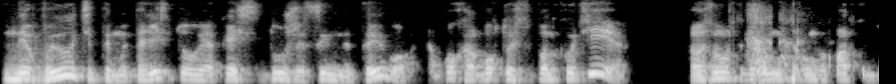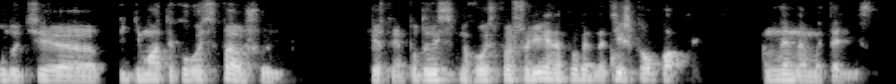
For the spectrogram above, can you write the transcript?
не вилетіти металісту якесь дуже сильне диво, або, або хтось збанкрутіє, але знову ж таки, думаю, в такому випадку будуть е, піднімати когось з першої ліги. Чесно, я подивився на когось з першої ліги, наприклад, на ті ж Карпати, а не на металіст.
